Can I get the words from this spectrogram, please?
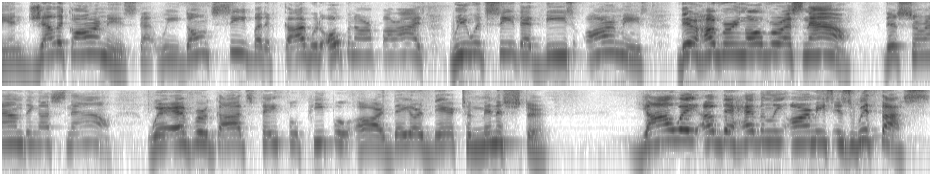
the angelic armies that we don't see, but if God would open our, our eyes, we would see that these armies, they're hovering over us now. They're surrounding us now. Wherever God's faithful people are, they are there to minister. Yahweh of the heavenly armies is with us.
